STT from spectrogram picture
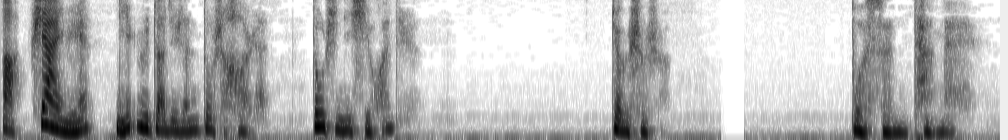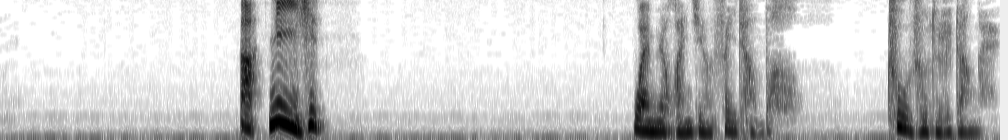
啊，善缘，你遇到的人都是好人，都是你喜欢的人。这个时候说，不生贪爱。啊，逆境，外面环境非常不好，处处都是障碍。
